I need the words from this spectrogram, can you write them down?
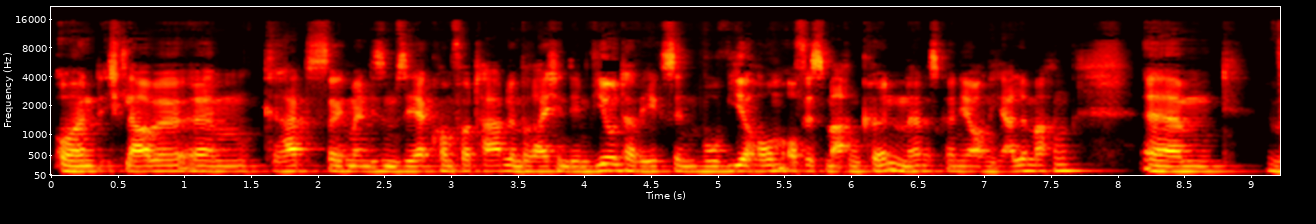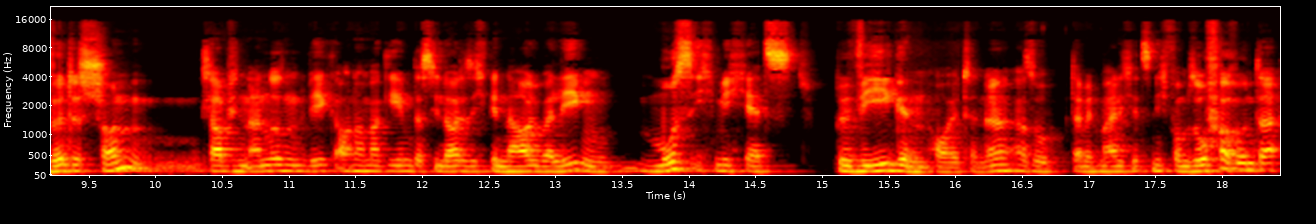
Und ich glaube, ähm, gerade, sage ich mal, in diesem sehr komfortablen Bereich, in dem wir unterwegs sind, wo wir Homeoffice machen können, ne, das können ja auch nicht alle machen, ähm, wird es schon, glaube ich, einen anderen Weg auch nochmal geben, dass die Leute sich genau überlegen, muss ich mich jetzt bewegen heute. Ne? Also damit meine ich jetzt nicht vom Sofa runter,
